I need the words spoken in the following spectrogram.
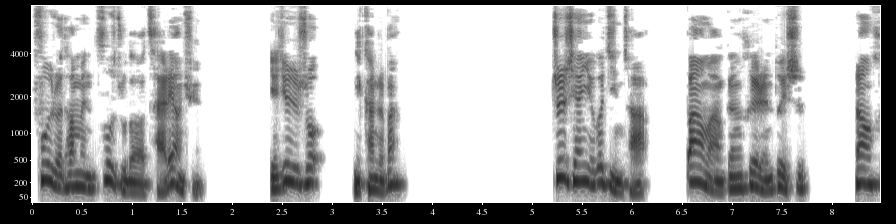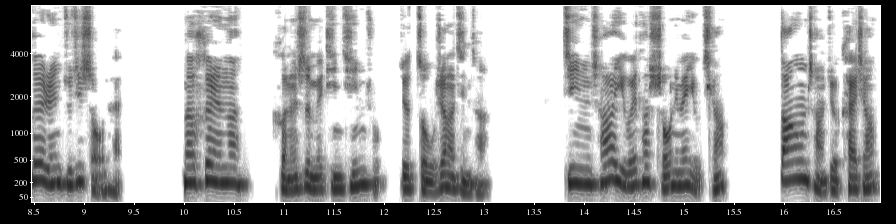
赋予了他们自主的裁量权。也就是说，你看着办。之前有个警察傍晚跟黑人对视，让黑人举起手来，那黑人呢，可能是没听清楚，就走向了警察。警察以为他手里面有枪，当场就开枪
